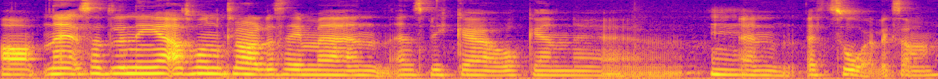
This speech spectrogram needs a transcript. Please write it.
Ja, nej, så att Linnea, att hon klarade sig med en, en spricka och en, eh, Mm. en, ett sår liksom,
